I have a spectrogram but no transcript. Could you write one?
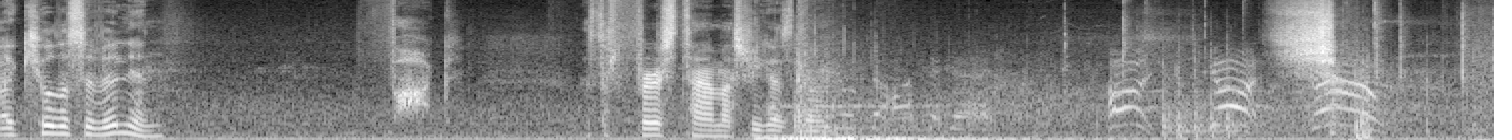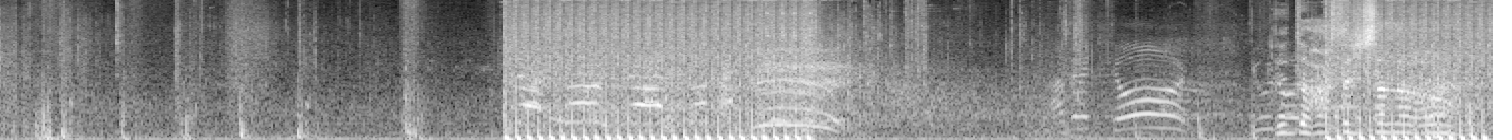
I killed a civilian. Fuck. That's the first time Ashika's done. Shit. Have it, George! You the hostages are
